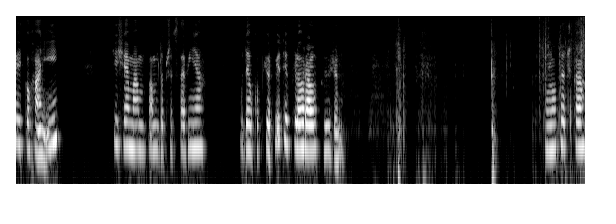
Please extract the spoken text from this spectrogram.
Hej kochani, dzisiaj mam Wam do przedstawienia pudełko Pure Beauty Floral Fusion. Uloteczka,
